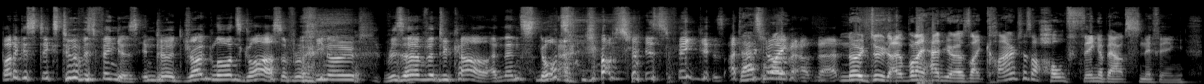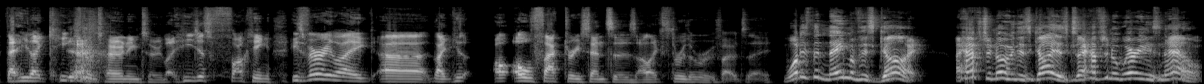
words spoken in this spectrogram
Boddicker sticks two of his fingers into a drug lord's glass of Ruffino Riserva Ducale and then snorts the drops from his fingers. I That's why- about that. No, dude, I, what I had here, I was like, Clarence has a whole thing about sniffing that he like keeps Yeah. returning to. Like he just fucking, he's very like, uh, like his olfactory senses are like through the roof. I would say. What is the name of this guy? I have to know who this guy is because I have to know where he is now.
